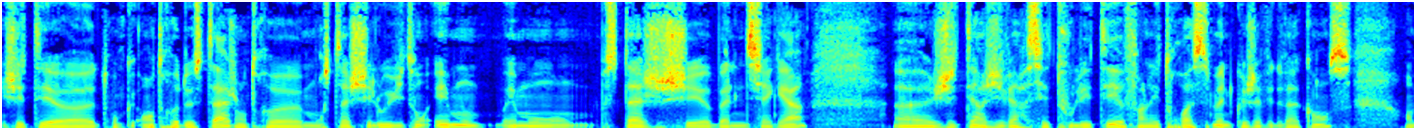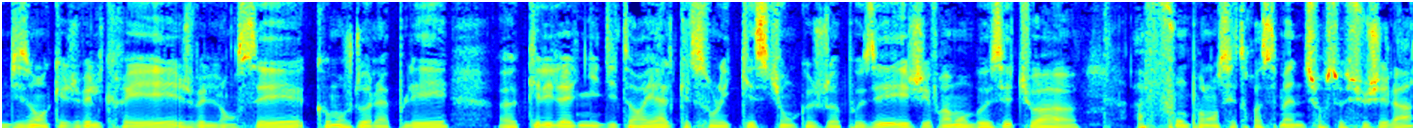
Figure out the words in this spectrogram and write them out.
J'étais euh, donc entre deux stages, entre mon stage chez Louis Vuitton et mon, et mon stage chez Balenciaga. Euh, j'ai tergiversé tout l'été, enfin les trois semaines que j'avais de vacances, en me disant ok je vais le créer, je vais le lancer, comment je dois l'appeler, euh, quelle est la ligne éditoriale, quelles sont les questions que je dois poser, et j'ai vraiment bossé, tu vois, à fond pendant ces trois semaines sur ce sujet-là,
